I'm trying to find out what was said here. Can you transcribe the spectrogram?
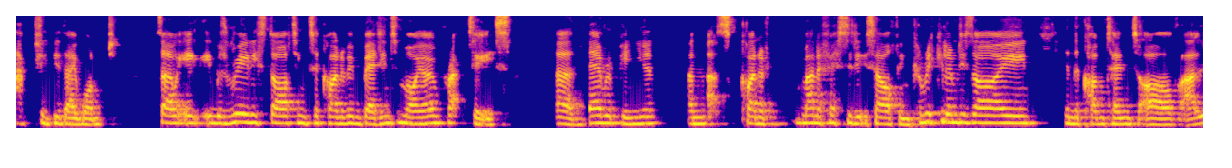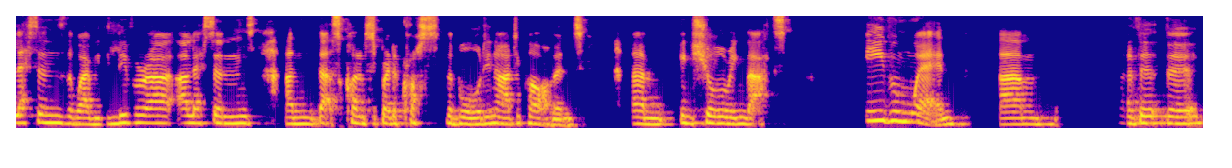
actually do they want? So it, it was really starting to kind of embed into my own practice uh, their opinion. And that's kind of manifested itself in curriculum design, in the content of our lessons, the way we deliver our, our lessons. And that's kind of spread across the board in our department um, ensuring that even when um, the the,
